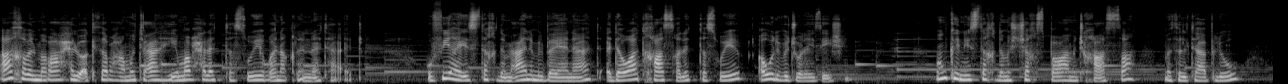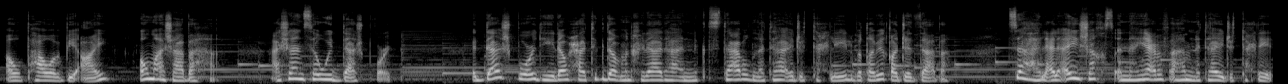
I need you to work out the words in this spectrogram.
آخر المراحل وأكثرها متعة هي مرحلة تصوير ونقل النتائج وفيها يستخدم عالم البيانات أدوات خاصة للتصوير أو ال visualization. ممكن يستخدم الشخص برامج خاصة مثل تابلو أو Power BI أو ما شابهها عشان نسوي ال dashboard. ال dashboard هي لوحة تقدر من خلالها أنك تستعرض نتائج التحليل بطريقة جذابة. تسهل على أي شخص أنه يعرف أهم نتائج التحليل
